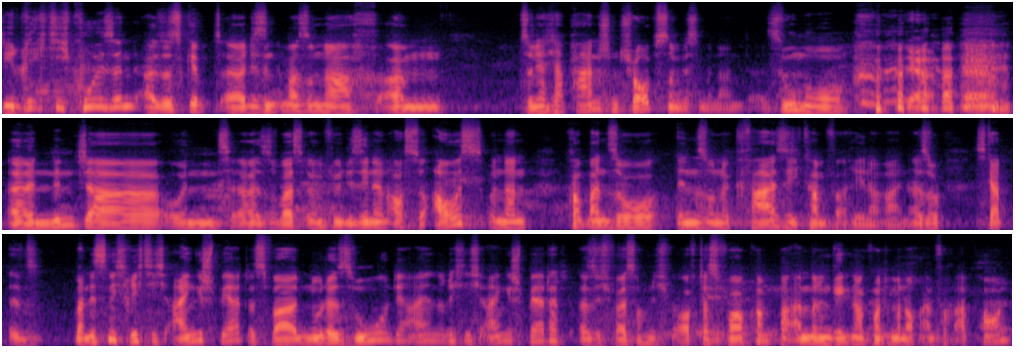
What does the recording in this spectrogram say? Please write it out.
die richtig cool sind. Also es gibt, äh, die sind immer so nach ähm, so einer japanischen Tropes so ein bisschen benannt. Äh, Sumo, Ja, ja. äh, Ninja und äh, sowas irgendwie. Und die sehen dann auch so aus und dann kommt man so in so eine Quasi-Kampfarena rein. Also es gab, man ist nicht richtig eingesperrt. Es war nur der Sumo, der einen richtig eingesperrt hat. Also ich weiß noch nicht, wie oft das vorkommt. Bei anderen Gegnern konnte man auch einfach abhauen.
